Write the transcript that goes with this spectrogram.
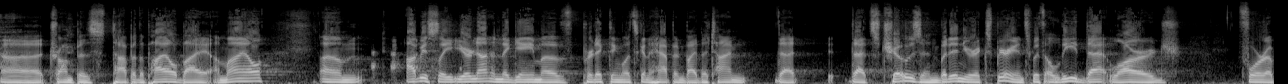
Uh, Trump is top of the pile by a mile. Um, obviously, you're not in the game of predicting what's going to happen by the time that that's chosen, but in your experience with a lead that large for a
